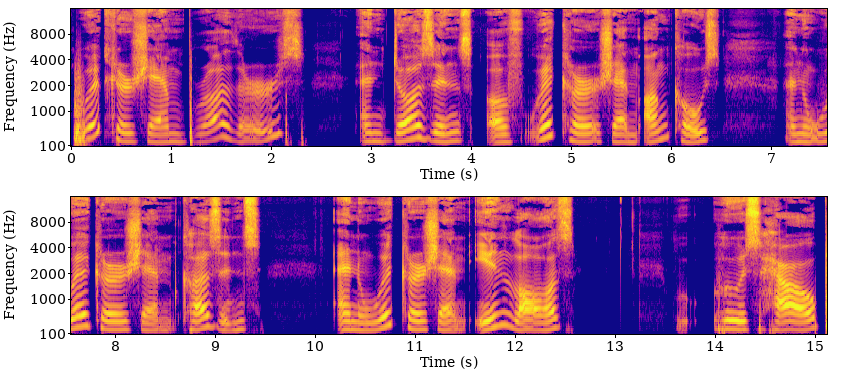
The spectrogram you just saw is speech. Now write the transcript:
Wickersham brothers. and dozens of Wickersham uncles and Wickersham cousins and Wickersham in laws, whose help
